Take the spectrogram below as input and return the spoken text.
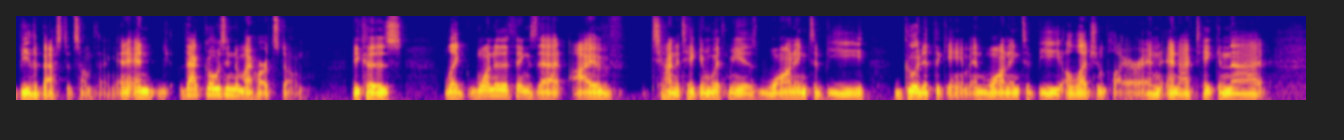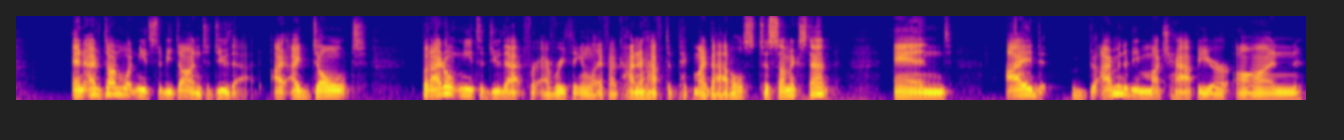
be the best at something, and and that goes into my hearthstone because like one of the things that I've kind of taken with me is wanting to be good at the game and wanting to be a legend player, and and I've taken that, and I've done what needs to be done to do that. I I don't, but I don't need to do that for everything in life. I kind of have to pick my battles to some extent, and I'd I'm going to be much happier on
